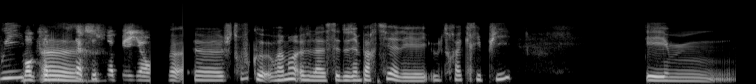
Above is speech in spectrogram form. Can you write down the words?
Oui, il manquerait plus que Euh. ça que ce soit payant. euh, je trouve que vraiment, la, cette deuxième partie, elle est ultra creepy. Et hum,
